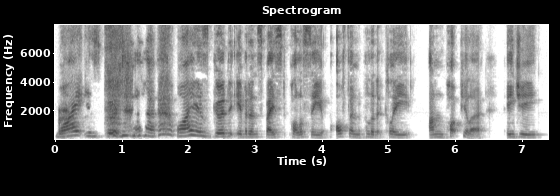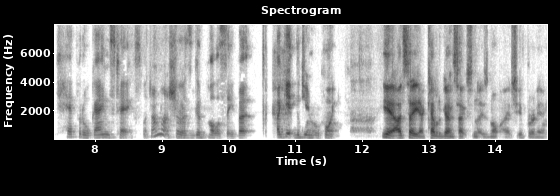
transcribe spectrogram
why is good why is good evidence-based policy often politically unpopular e.g capital gains tax which i'm not sure yeah. is good policy but i get the general point yeah i'd say yeah capital gains tax is not actually a brilliant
